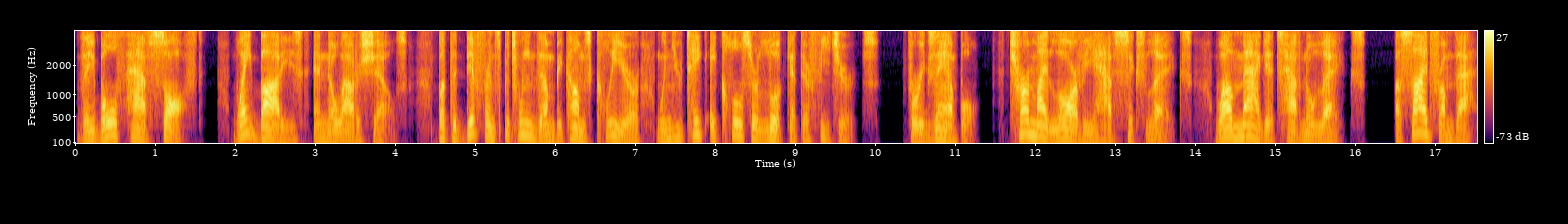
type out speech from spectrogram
They both have soft, white bodies and no outer shells, but the difference between them becomes clear when you take a closer look at their features. For example, termite larvae have six legs, while maggots have no legs. Aside from that,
